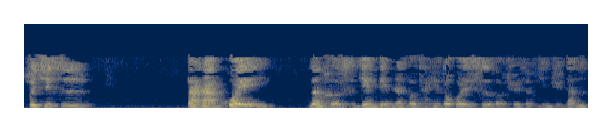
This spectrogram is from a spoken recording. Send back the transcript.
所以其实当然会，任何时间点、任何产业都会适合学生进去，但是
